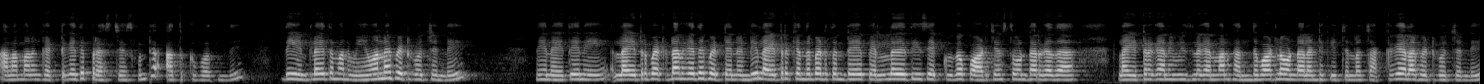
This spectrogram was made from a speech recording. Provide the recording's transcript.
అలా మనం గట్టిగా అయితే ప్రెస్ చేసుకుంటే అతుక్కుపోతుంది. దీంట్లో అయితే మనం ఏమన్నా పెట్టుకోవచ్చండి? నేనైతే లైటర్ పెట్టడానికి అయితే పెట్టానండి. లైటర్ కింద పెడుతుంటే పిల్లలు తీసి ఎక్కువగా పాడు చేస్తూ ఉంటారు కదా. లైటర్ కానీ విజిల్ కానీ మనకు అందుబాటులో ఉండాలంటే కిచెన్లో చక్కగా ఎలా పెట్టుకోవచ్చండి?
